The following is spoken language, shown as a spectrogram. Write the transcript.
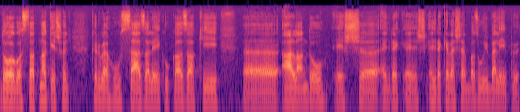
dolgoztatnak, és hogy kb. 20%-uk az, aki állandó, és egyre, és egyre kevesebb az új belépő.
